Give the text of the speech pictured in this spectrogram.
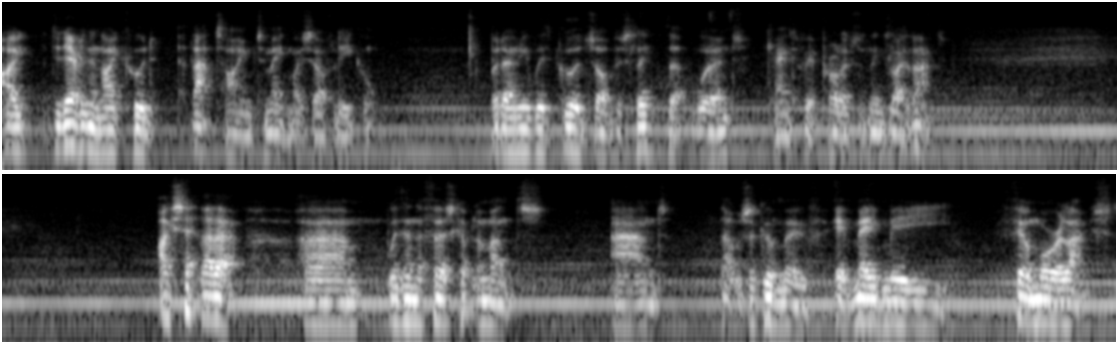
I did everything I could at that time to make myself legal. But only with goods, obviously, that weren't counterfeit products and things like that. I set that up um, within the first couple of months and that was a good move. It made me feel more relaxed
